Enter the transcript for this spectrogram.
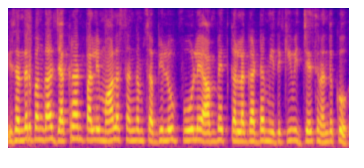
ఈ సందర్భంగా జక్రాన్పల్లి మాల సంఘం సభ్యులు పూలే అంబేద్కర్ల గడ్డ మీదకి విచ్చేసినందుకు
